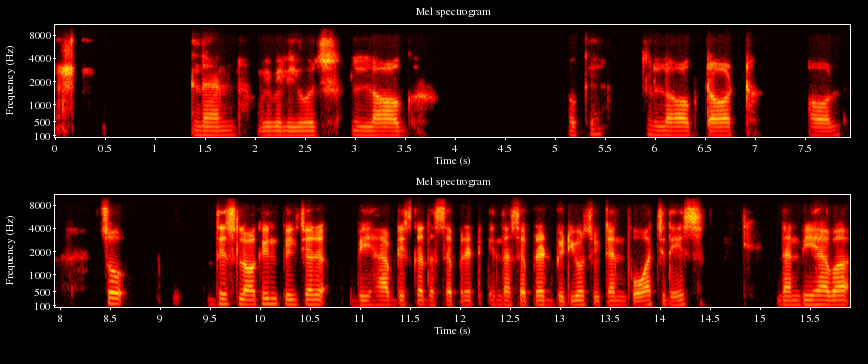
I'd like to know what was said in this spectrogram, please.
then we will use log okay? Log dot all. So this login picture we have discussed the separate in the separate videos you can watch this. Then we have a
